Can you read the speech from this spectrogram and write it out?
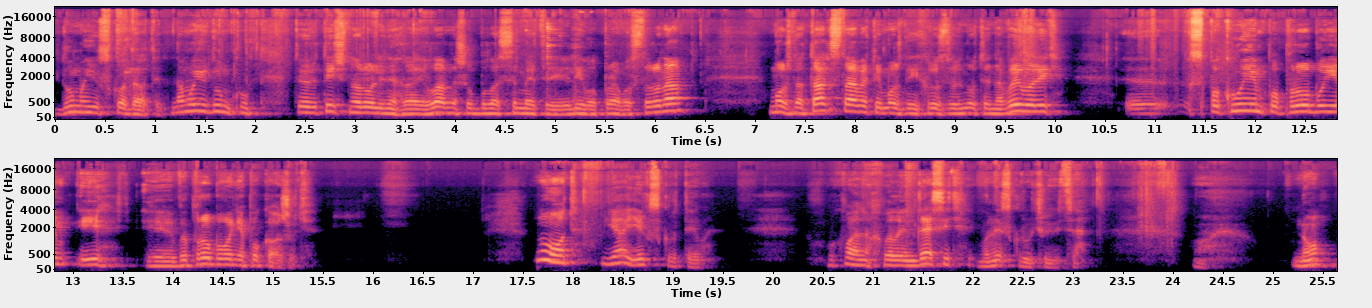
думаю складати. На мою думку, теоретично ролі не грає. Головне, щоб була симетрія ліва-права сторона. Можна так ставити, можна їх розвернути на виворіть. Е, Спакуємо, попробуємо і е, випробування покажуть. Ну от, я їх скрутив. Буквально хвилин 10 вони скручуються. Ну,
